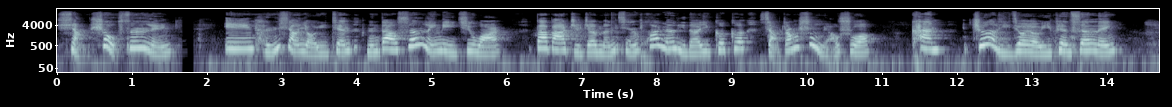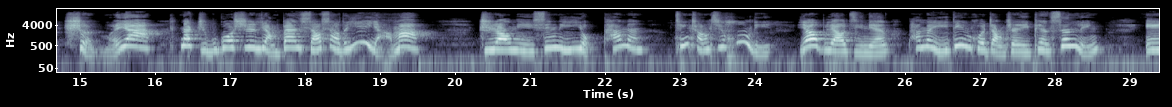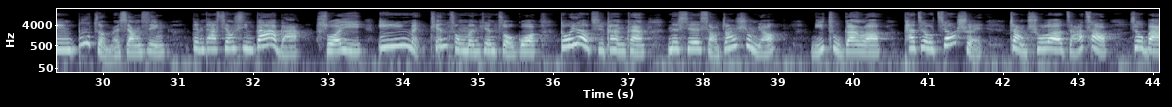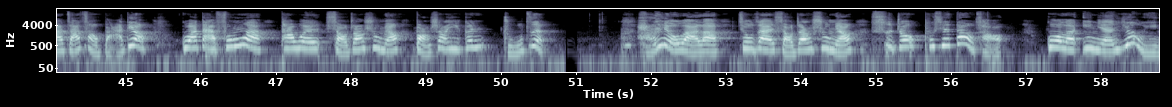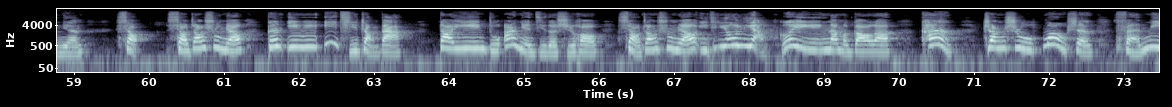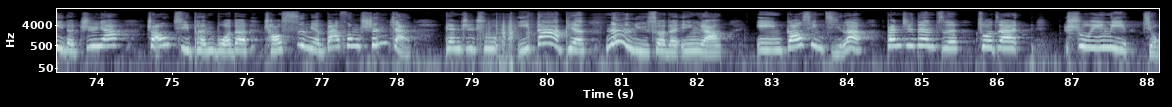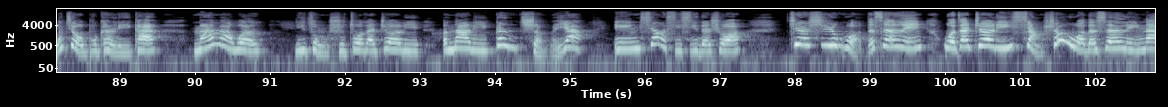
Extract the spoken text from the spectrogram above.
享受森林。茵茵很想有一天能到森林里去玩。爸爸指着门前花园里的一棵棵小樟树苗说：“看，这里就有一片森林。”“什么呀？那只不过是两瓣小小的叶芽嘛！只要你心里有它们，经常去护理，要不了几年，它们一定会长成一片森林。”茵不怎么相信，但他相信爸爸，所以茵茵每天从门前走过，都要去看看那些小樟树苗。泥土干了，他就浇水；长出了杂草，就把杂草拔掉。刮大风了，他为小樟树苗绑上一根竹子。寒流来了，就在小樟树苗四周铺些稻草。过了一年又一年，小小樟树苗跟茵茵一起长大。到茵茵读二年级的时候，小樟树苗已经有两个茵茵那么高了。看，樟树茂盛繁密的枝丫，朝气蓬勃地朝四面八方伸展，编织出一大片嫩绿色的阴凉。茵茵高兴极了，搬只凳子坐在。树荫里久久不肯离开。妈妈问：“你总是坐在这里，呃，那里干什么呀？”鹰笑嘻嘻地说：“这是我的森林，我在这里享受我的森林呢。”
